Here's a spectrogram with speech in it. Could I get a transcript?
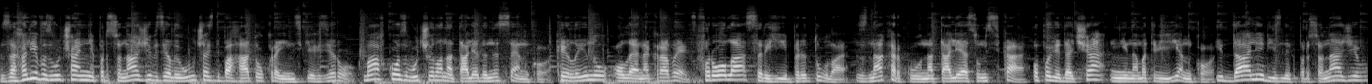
Взагалі в озвучанні персонажів взяли участь багато українських зірок. Мавку озвучила Наталя Денисенко, Килину Олена Кравець, Фрола Сергій Притула, знахарку Наталія Сумська, оповідача Ніна Матвієнко і далі різних персонажів:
